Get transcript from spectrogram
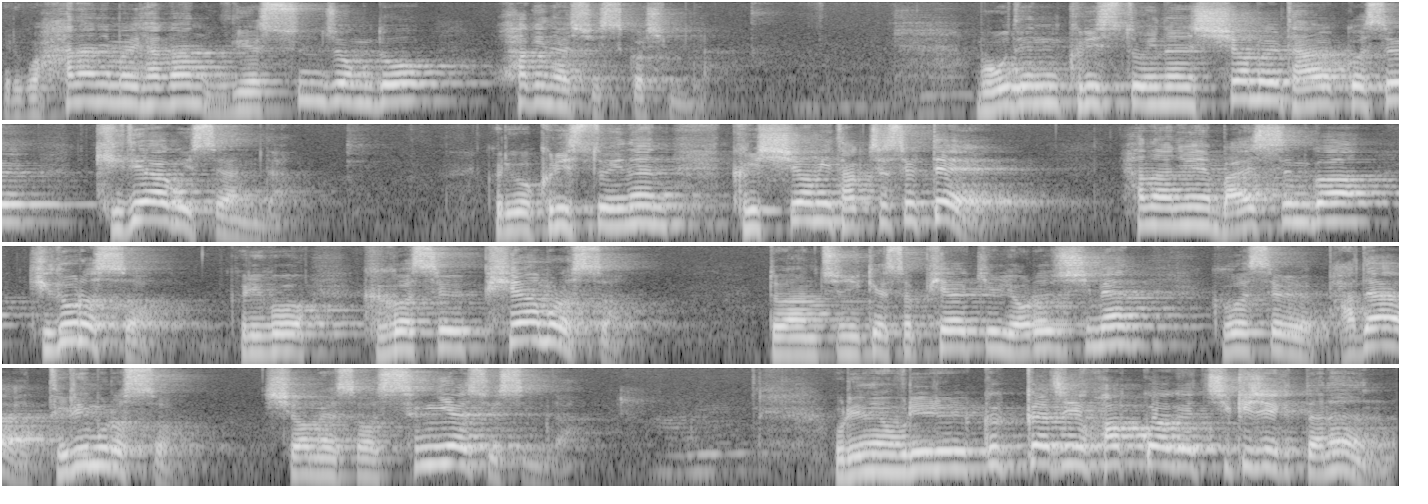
그리고 하나님을 향한 우리의 순종도 확인할 수 있을 것입니다. 모든 그리스도인은 시험을 당할 것을 기대하고 있어야 합니다. 그리고 그리스도인은 그 시험이 닥쳤을 때 하나님의 말씀과 기도로서 그리고 그것을 피함으로써 또한 주님께서 피할 길 열어주시면 그것을 받아들임으로써 시험에서 승리할 수 있습니다. 우리는 우리를 끝까지 확고하게 지키시겠다는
